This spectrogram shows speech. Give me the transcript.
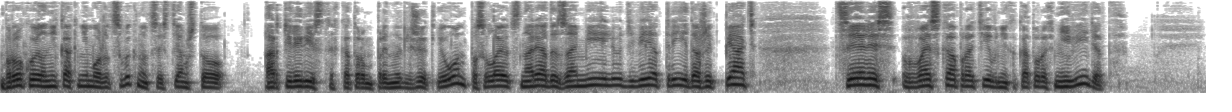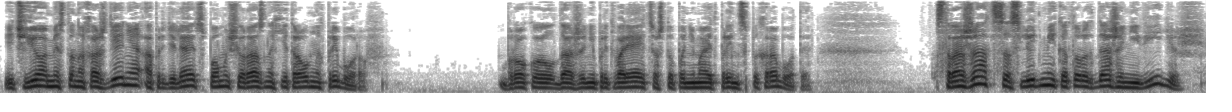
Брокуэлл никак не может свыкнуться с тем, что артиллеристы, к которым принадлежит и он, посылают снаряды за милю, две, три, даже пять, целясь в войска противника, которых не видят, и чье местонахождение определяют с помощью разных хитроумных приборов. Брокуэлл даже не притворяется, что понимает принцип их работы. Сражаться с людьми, которых даже не видишь,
